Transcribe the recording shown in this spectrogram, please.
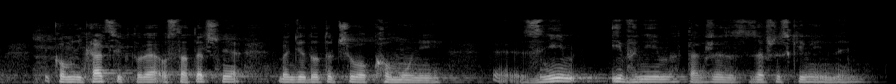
komunikacji, która ostatecznie będzie dotyczyło komunii z Nim i w Nim, także ze wszystkimi innymi.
